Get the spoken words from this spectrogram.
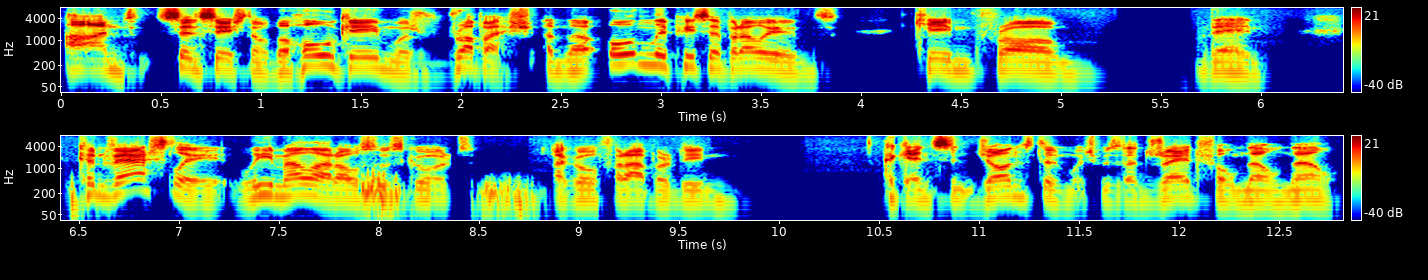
And sensational. The whole game was rubbish. And the only piece of brilliance came from then. Conversely, Lee Miller also scored a goal for Aberdeen against St Johnstone, which was a dreadful nil-nil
